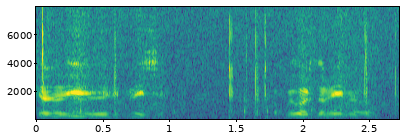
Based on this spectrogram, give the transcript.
di riprese. Mi guarda lì, no?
